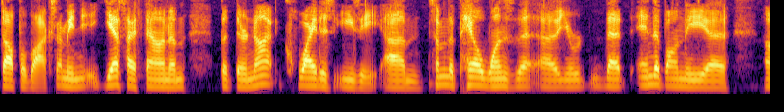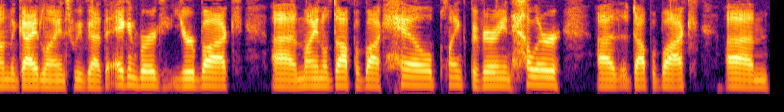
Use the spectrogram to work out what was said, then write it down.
Doppelbocks. I mean, yes, I found them, but they're not quite as easy. Um, some of the pale ones that uh, you that end up on the uh, on the guidelines, we've got the Eggenberg, Urbock, uh, Meinl Doppelbock, Hell, Plank Bavarian Heller, uh, the Doppelbock. Um,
